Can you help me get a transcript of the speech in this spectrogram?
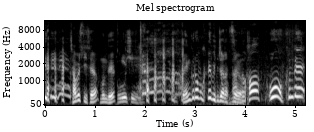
잡을 수 있어요? 뭔데? 고무신이. 맹그로브 crab인 줄 알았어요. 커? 오, 큰데?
